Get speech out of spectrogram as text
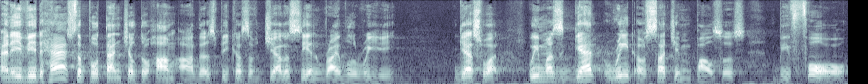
and if it has the potential to harm others because of jealousy and rivalry, guess what? We must get rid of such impulses before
